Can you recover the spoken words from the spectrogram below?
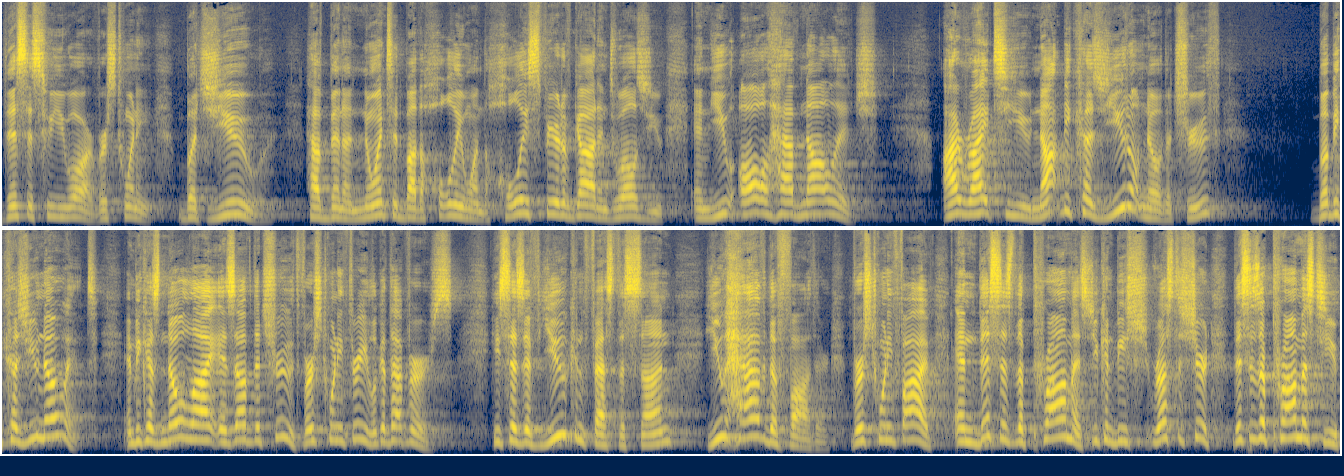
this is who you are. Verse 20. But you have been anointed by the Holy One. The Holy Spirit of God indwells you, and you all have knowledge. I write to you not because you don't know the truth, but because you know it, and because no lie is of the truth. Verse 23, look at that verse. He says, If you confess the Son, you have the Father. Verse 25, and this is the promise. You can be rest assured, this is a promise to you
